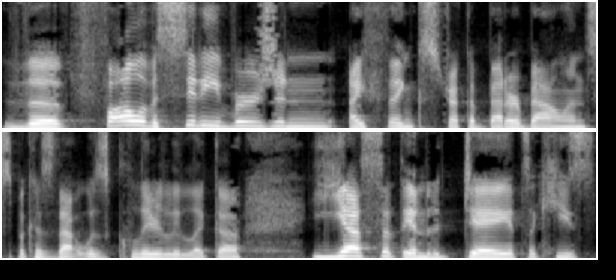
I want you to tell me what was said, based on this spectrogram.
The Fall of a City version, I think, struck a better balance because that was clearly like a yes, at the end of the day, it's like he's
